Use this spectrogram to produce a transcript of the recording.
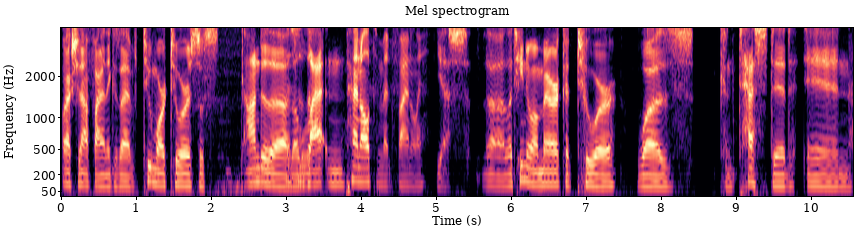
well, actually not finally because I have two more tours. So s- on to the This the is the- Latin. Penultimate, finally. Yes, the Latino America tour was contested in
